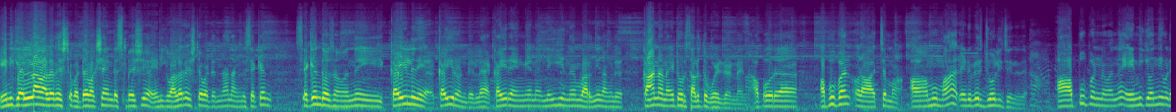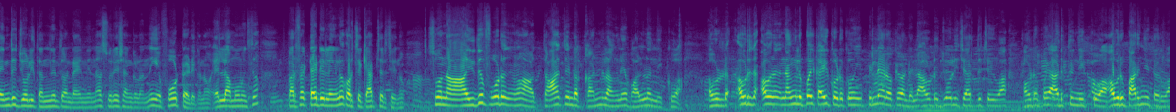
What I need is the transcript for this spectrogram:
എനിക്കെല്ലാം വളരെ ഇഷ്ടപ്പെട്ടു പക്ഷേ എൻ്റെ സ്പെഷ്യൽ എനിക്ക് വളരെ ഇഷ്ടപ്പെട്ടെന്നാൽ ഞങ്ങൾ സെക്കൻഡ് സെക്കൻഡ് ദിവസം വന്ന് ഈ കയ്യിൽ കയ്യിലുണ്ടല്ലേ കയ്യിൽ എങ്ങനെ നെയ്യെന്നും പറഞ്ഞ് ഞങ്ങൾ കാണാനായിട്ട് ഒരു സ്ഥലത്ത് പോയിട്ടുണ്ടായിരുന്നു അപ്പോൾ ഒരു അപ്പൂപ്പൻ ഒരു അച്ഛമ്മ ആ അമ്മൂമ്മ രണ്ടുപേരും ജോലി ചെയ്യുന്നത് ആ അപ്പൂപ്പണ് വന്ന് എനിക്ക് വന്ന് ഇവിടെ എന്ത് ജോലി തന്നിട്ടുണ്ടായിരുന്നെന്നാൽ സുരേഷ് അങ്കിൾ വന്ന് ഈ ഫോട്ടോ എടുക്കണോ എല്ലാ മൂമെൻറ്റ്സും പെർഫെക്റ്റ് ആയിട്ട് ഇല്ലെങ്കിലും കുറച്ച് ക്യാപ്ചർ ചെയ്യുന്നു സോ ഇത് ഫോട്ടോ താത്തിൻ്റെ കണ്ണിൽ അങ്ങനെ വള്ളം നിൽക്കുക അവരുടെ അവർ അവർ ഞങ്ങൾ പോയി കൈ കൊടുക്കും ഈ പിള്ളേരൊക്കെ ഉണ്ടല്ലോ അവരുടെ ജോലി ചേർത്ത് ചെയ്യുക അവിടെ പോയി അടുത്ത് നിൽക്കുക അവർ പറഞ്ഞു തരുക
